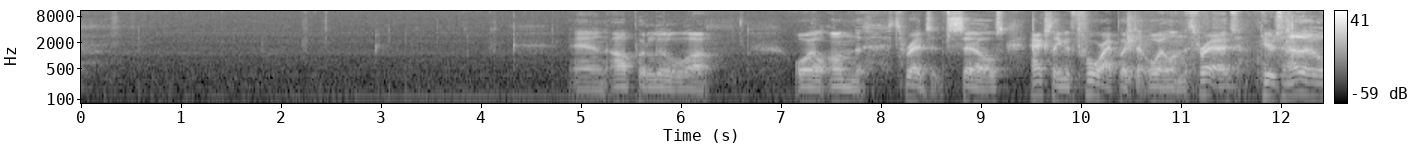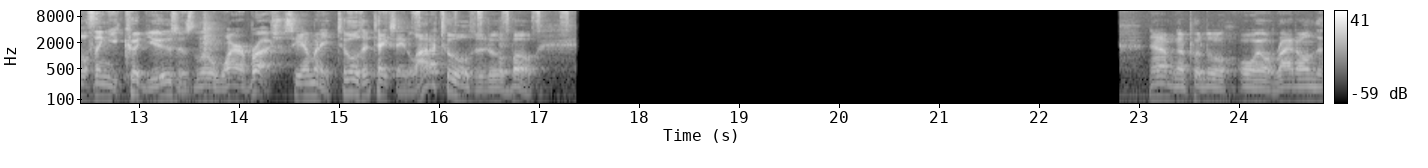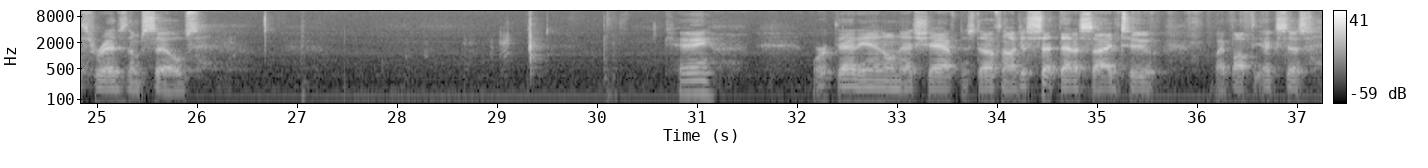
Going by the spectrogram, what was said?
and I'll put a little uh, oil on the threads themselves. Actually, before I put the oil on the threads, here's another little thing you could use is a little wire brush. See how many tools? It takes a lot of tools to do a bow. Now I'm going to put a little oil right on the threads themselves. Okay work that in on that shaft and stuff and I'll just set that aside to wipe off the excess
